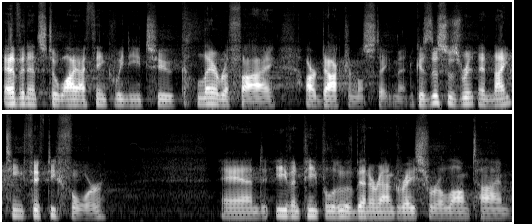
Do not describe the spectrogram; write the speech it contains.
evidence to why I think we need to clarify our doctrinal statement. Because this was written in 1954, and even people who have been around grace for a long time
